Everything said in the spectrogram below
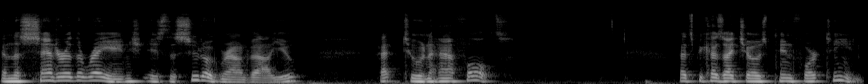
And the center of the range is the pseudo ground value at 2.5 volts. That's because I chose pin 14.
